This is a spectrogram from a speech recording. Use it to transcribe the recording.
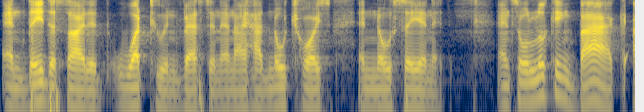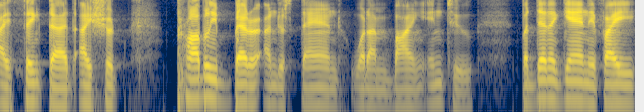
and they decided what to invest in, and I had no choice and no say in it. And so, looking back, I think that I should probably better understand what I'm buying into. But then again, if I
